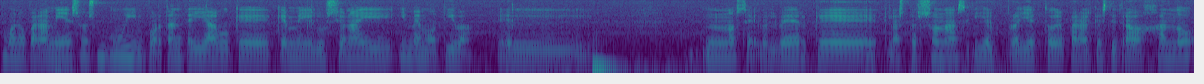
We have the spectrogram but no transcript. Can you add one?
bueno, para mí eso es muy importante y algo que, me ilusiona y, me motiva. El, no sé, el ver que, las personas y el proyecto para el que estoy trabajando,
